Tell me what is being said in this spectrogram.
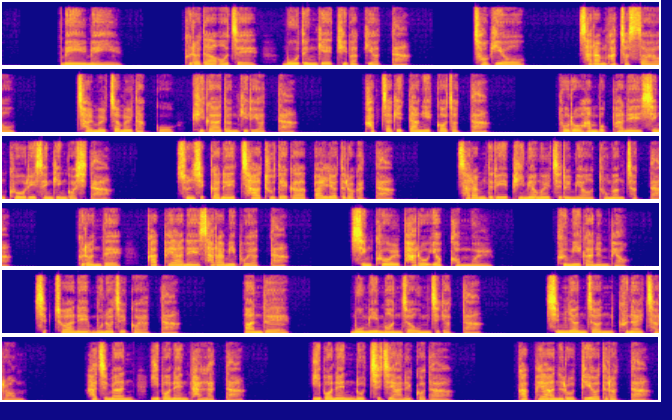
매일매일. 그러다 어제 모든 게 뒤바뀌었다. 저기요. 사람 갇혔어요. 철물점을 닫고 귀가하던 길이었다. 갑자기 땅이 꺼졌다. 도로 한복판에 싱크홀이 생긴 것이다. 순식간에 차 두 대가 빨려 들어갔다. 사람들이 비명을 지르며 도망쳤다. 그런데 카페 안에 사람이 보였다. 싱크홀 바로 옆 건물. 금이 가는 벽. 10초 안에 무너질 거였다. 안 돼. 몸이 먼저 움직였다. 10년 전 그날처럼. 하지만 이번엔 달랐다. 이번엔 놓치지 않을 거다. 카페 안으로 뛰어들었다.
